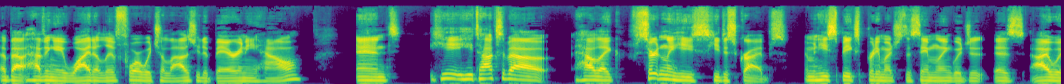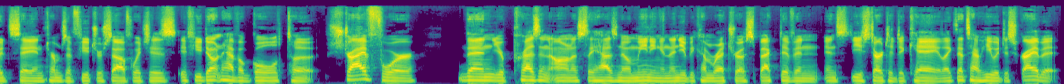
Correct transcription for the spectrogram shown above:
about having a why to live for, which allows you to bear anyhow. And he he talks about how like certainly he's he describes. I mean, he speaks pretty much the same language as I would say in terms of future self, which is if you don't have a goal to strive for, then your present honestly has no meaning and then you become retrospective and, and you start to decay. Like that's how he would describe it.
